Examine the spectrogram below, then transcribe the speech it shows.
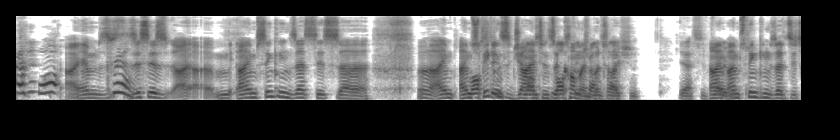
Krill, what? I am. Krill. This is. I. I am thinking that this. Uh, uh, I'm. I'm Lost speaking in- as a giant lost- and the lost in common, but I. Yes, it's I'm, I'm thinking that this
